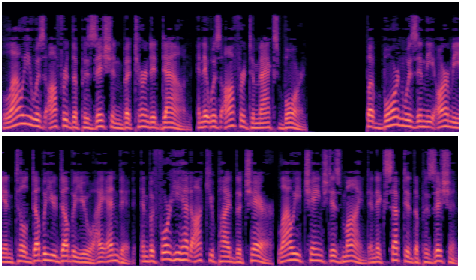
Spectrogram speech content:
Laue was offered the position but turned it down, and it was offered to Max Born. But Born was in the army until WWI ended, and before he had occupied the chair, Laue changed his mind and accepted the position.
